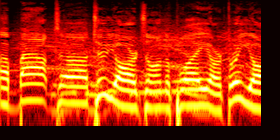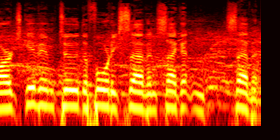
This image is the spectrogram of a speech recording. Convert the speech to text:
about uh, two yards on the play, or three yards. Give him to the 47, second and seven.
